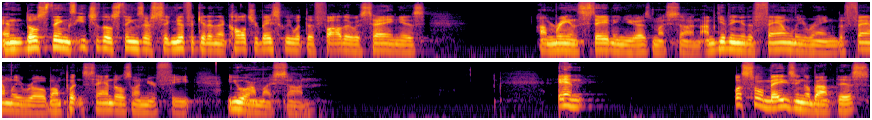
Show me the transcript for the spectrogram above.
And those things, each of those things are significant in that culture. Basically, what the father was saying is, I'm reinstating you as my son. I'm giving you the family ring, the family robe. I'm putting sandals on your feet. You are my son. And what's so amazing about this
